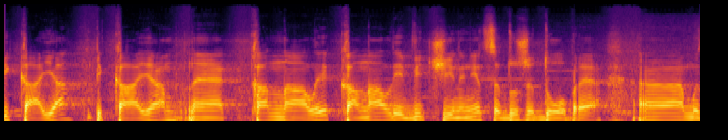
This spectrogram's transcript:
Пікая, пікая, е, канали, канали відчинені, це дуже добре. Е, Ми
